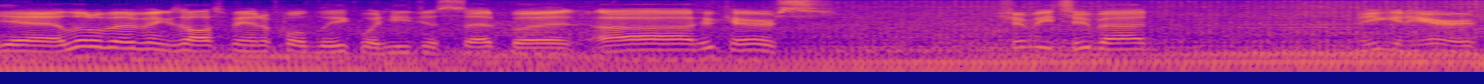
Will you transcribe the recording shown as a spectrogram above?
Yeah, a little bit of an exhaust manifold leak, what he just said, but uh, who cares? Shouldn't be too bad. You can hear it.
